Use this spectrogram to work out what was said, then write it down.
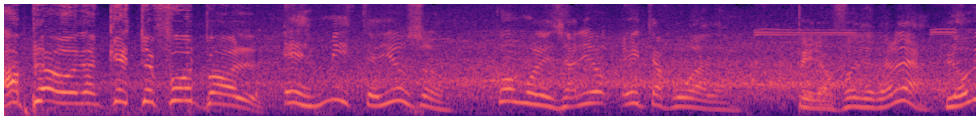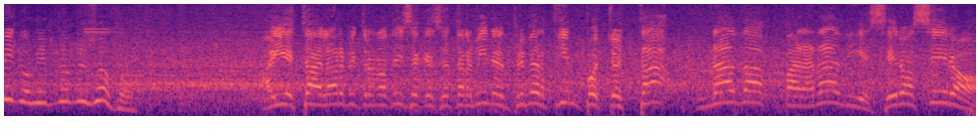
Aplaudan que esto es fútbol. Es misterioso cómo le salió esta jugada. Pero fue de verdad. Lo vi con mis propios ojos. Ahí está, el árbitro nos dice que se termina el primer tiempo. Esto está nada para nadie, 0 a 0.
